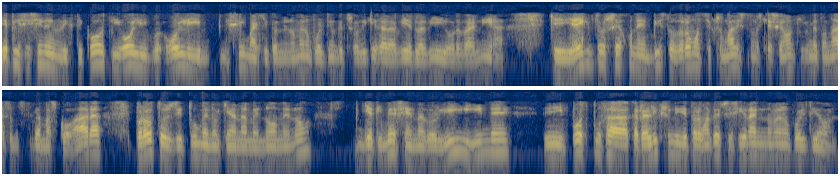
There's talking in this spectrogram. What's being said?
Και επίσης είναι ενδεικτικό ότι όλοι, όλοι οι σύμμαχοι των Ηνωμένων Πολιτειών και της Σαουδικής Αραβίας, δηλαδή η Ορδανία και η Αίγυπτος, έχουν μπει στο δρόμο της εξομάλυσης των σχέσεών τους με τον Άσαντ στη Δαμασκό. Άρα, πρώτος ζητούμενο και αναμενόμενο για τη Μέση Ανατολή είναι πώς που θα καταλήξουν οι διαπραγματεύσεις Ιράν Ηνωμένων Πολιτειών.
